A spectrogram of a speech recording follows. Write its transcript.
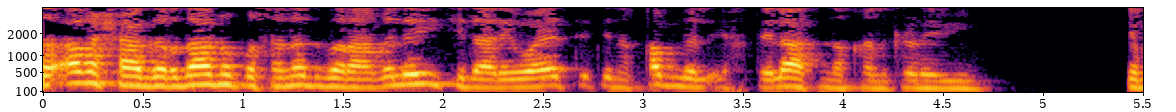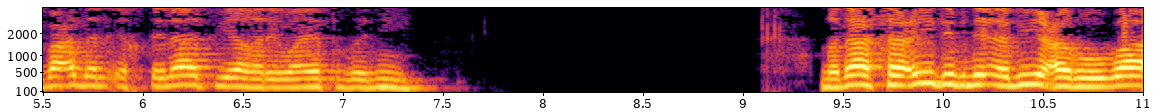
د هغه شاګردانو په سند براغلی چې دا روایت ته قبل الاختلاط نقل کړي وي چې بعد الاختلاط یې روایت بني نو دا سعید ابن ابي عروبه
